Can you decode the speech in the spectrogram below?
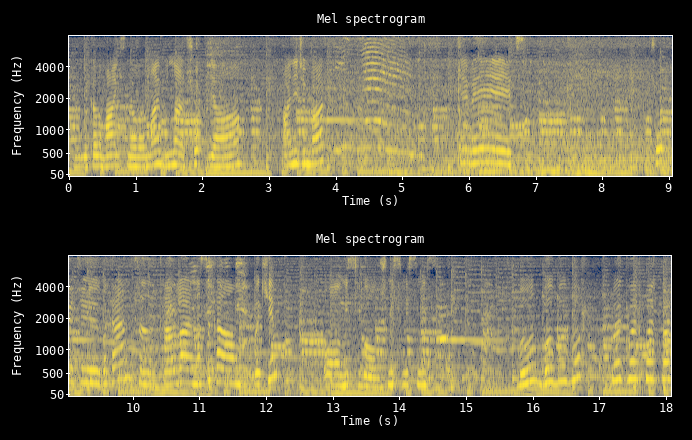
Hadi bakalım hangisini alalım. Bunlar çok ya. Anneciğim bak. Evet. Çok kötü. Bakar mısın? Karlar nasıl kalmış? Bakayım. Oo mis gibi olmuş. Mis mis mis. Bu, bu, bu, bu. Bak bak bak bak.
